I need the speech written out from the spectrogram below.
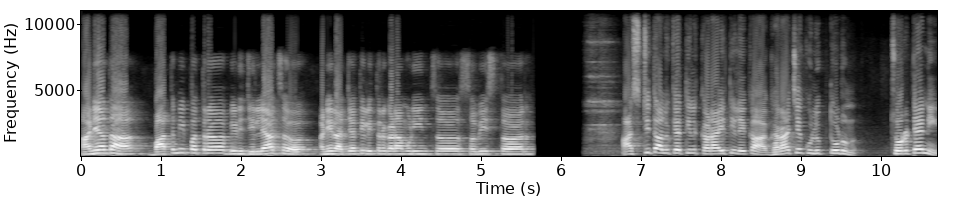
आणि आता बातमीपत्र बीड जिल्ह्याचं आणि राज्यातील इतर घडामोडींचं सविस्तर. आष्टी तालुक्यातील कडा येथील एका घराचे कुलूप तोडून चोरट्यांनी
